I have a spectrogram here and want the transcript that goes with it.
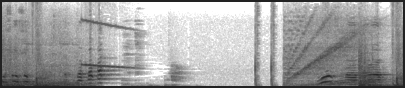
Osso, osso. Vamos lá, bro.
